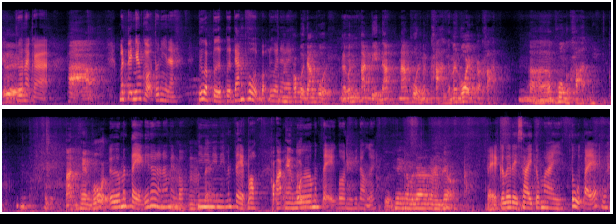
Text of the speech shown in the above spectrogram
ก็เลยตัวน่ะก็ถ้ามันเป็นหยังเกาะตัวนี้นะหรือว่าเปิดเปิดดังโพดบ่หรือว่าอะไรเขาเปิดดังโพดแล้วมันอัดเบสดังน้ำโพดแล้วมันขาดแล้วมันว้อยมันก็ขาด อ่าลำโพงก็ขาดนี่อัดแห้งโพด เออ มันแตกได้แล้วนะเนาะแม่นบ่อืมนี่มันแตก นี่นี่มันแตกบ่เขาอัดแห้งโพเอดอมันแตกบ่นี่พี่น้องเอ้ย เปิดเพลงธรรมดาไงแล้วแตกก็เลยได้ใส่ตัวใหม่ ตู้แตกเว้ย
